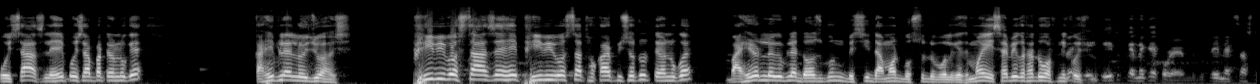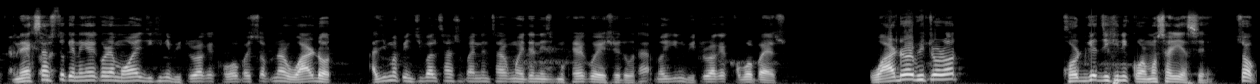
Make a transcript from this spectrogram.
পইচা আছিলে সেই পইচাৰ পৰা তেওঁলোকে কাঢ়ি পেলাই লৈ যোৱা হৈছে। ফ্ৰী ব্যৱস্থা আছে সেই ফ্ৰী ব্যৱস্থা থকাৰ পিছতো তেওঁলোকে বাহিৰত লৈ গৈ পেলাই দহ গুণ বেছি দামত বস্তু দিবলগীয়া হৈছে। মই এইচ আই ভি কথাটো অথনি কৰে? গোটেই নেক্সাছটো কেনেকে কৰে? মই যিখিনি ভিতৰুৱাকৈ খবৰ পাইছোঁ আপোনাৰ ৱাৰ্ডত আজি মই প্ৰিন্সিপাল ছাৰ ছুপাৰিণ্টেণ্ট ছাৰক মই এতিয়া নিজ মুখেৰে কৈ আছোঁ এইটো কথা। মই যিখিনি ভিতৰুৱাকৈ খবৰ পাই আছোঁ। ৱাৰ্ডৰ ভিতৰত ফৰ্থ গ্ৰেড যিখিনি কৰ্মচাৰী আছে চাওক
